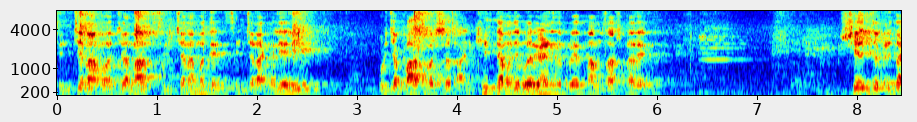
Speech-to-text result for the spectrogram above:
सिंचनाच्या ना सिंचनामध्ये सिंचनाखाली आली पुढच्या पाच वर्षात आणखीन त्यामध्ये भर घालण्याचा प्रयत्न आमचा असणार आहे. शेतजमिनीचा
